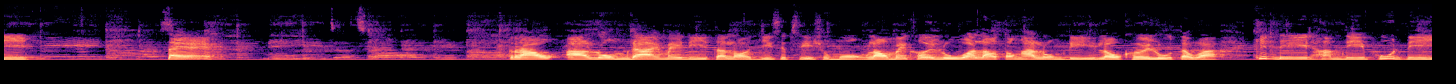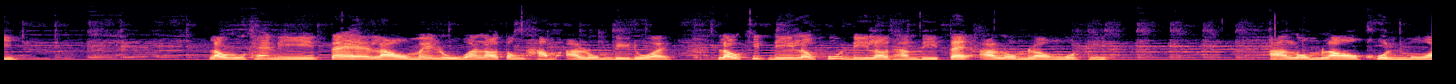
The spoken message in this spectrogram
ดี แต่เราอารมณ์ได้ไม่ดีตลอด 24 ชั่วโมง เราไม่เคยรู้ว่าเราต้องอารมณ์ดี เราเคยรู้แต่ว่าคิดดีทำดีพูดดี เรารู้แค่นี้ แต่เราไม่รู้ว่าเราต้องทำอารมณ์ดีด้วย เราคิดดีเราพูดดีเราทำดี แต่อารมณ์เราหงุดหงิด อารมณ์เราขุ่นมัว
